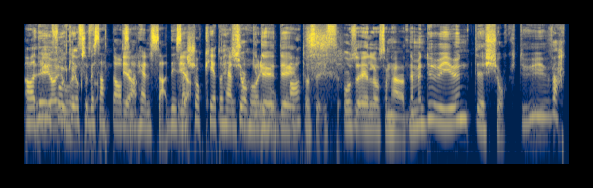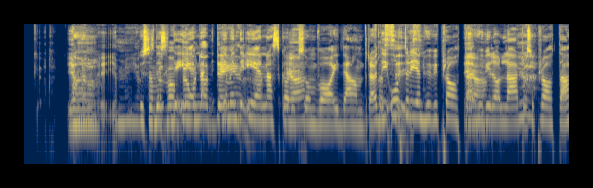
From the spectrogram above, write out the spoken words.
ja det är, jag folk är ju också besatta av så här Ja. hälsa. Det är så här, Ja. tjockhet och hälsa Tjock, hör det, ihop. det, ja. Precis. Och så, eller sån här att, nej men du är ju inte tjock, du är ju vacker. Ja, men, ja, men jag Just kan det, väl det, vara det, ena, ja, men det ena ska Ja. liksom vara i det andra. Det är Precis. återigen hur vi pratar, Ja. hur vi har lärt oss att prata.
